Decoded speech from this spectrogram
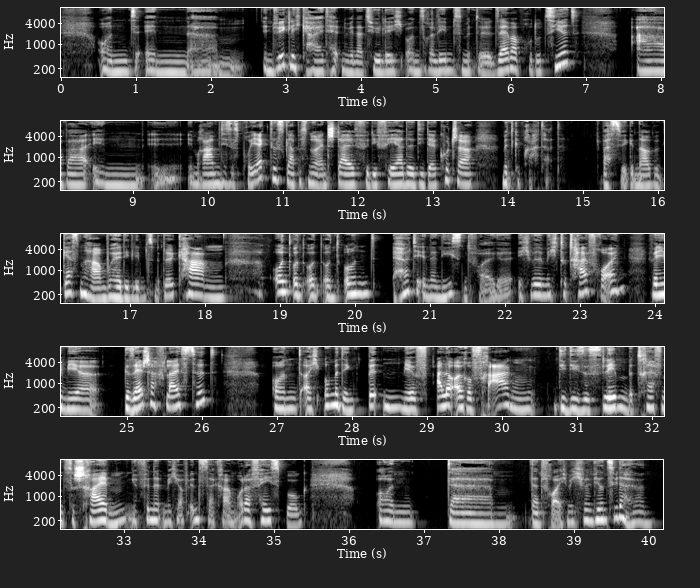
Und in ähm, in Wirklichkeit hätten wir natürlich unsere Lebensmittel selber produziert, aber in, in, im Rahmen dieses Projektes gab es nur einen Stall für die Pferde, die der Kutscher mitgebracht hat. Was wir genau gegessen haben, woher die Lebensmittel kamen und, und, und, und, und, hört ihr in der nächsten Folge. Ich würde mich total freuen, wenn ihr mir Gesellschaft leistet und euch unbedingt bitten, mir alle eure Fragen die dieses Leben betreffen, zu schreiben. Ihr findet mich auf Instagram oder Facebook. Und ähm, dann freue ich mich, wenn wir uns wieder hören.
